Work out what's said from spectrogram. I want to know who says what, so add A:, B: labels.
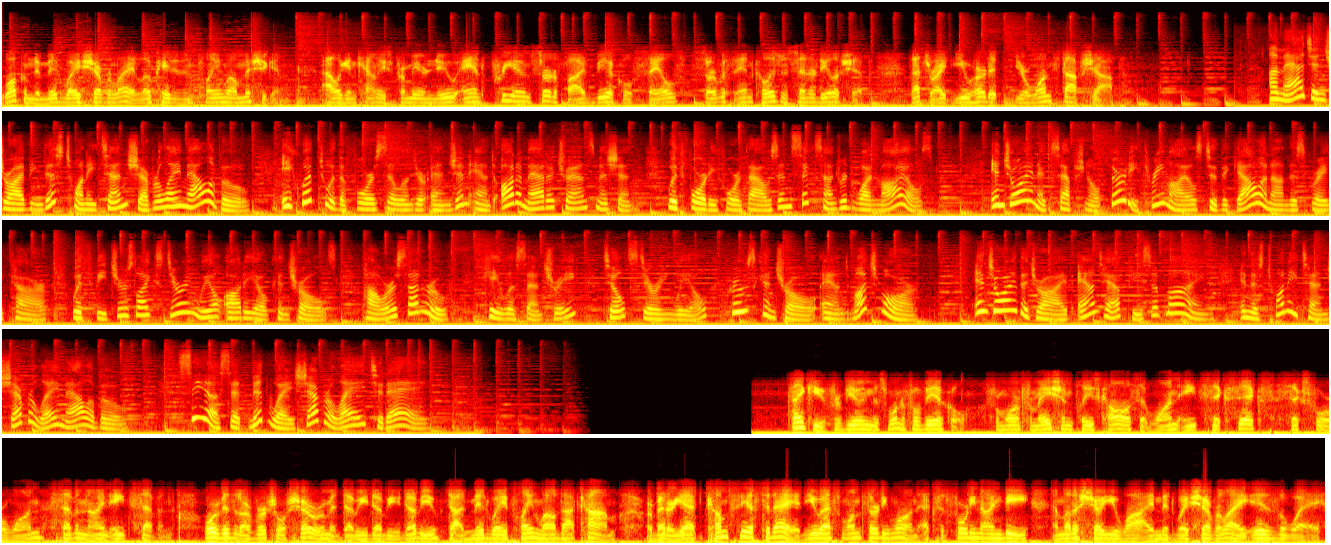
A: Welcome to Midway Chevrolet, located in Plainwell, Michigan, Allegan County's premier new and pre-owned certified vehicle sales, service, and collision center dealership. That's right, you heard it, your one-stop shop.
B: Imagine driving this 2010 Chevrolet Malibu, equipped with a four-cylinder engine and automatic transmission with 44,601 miles. Enjoy an exceptional 33 miles to the gallon on this great car with features like steering wheel audio controls, power sunroof, keyless entry, tilt steering wheel, cruise control, and much more. Enjoy the drive and have peace of mind in this 2010 Chevrolet Malibu. See us at Midway Chevrolet today.
A: Thank you for viewing this wonderful vehicle. For more information, please call us at 1-866-641-7987 or visit our virtual showroom at www.midwayplainwell.com or better yet, come see us today at US 131 exit 49B and let us show you why Midway Chevrolet is the way.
